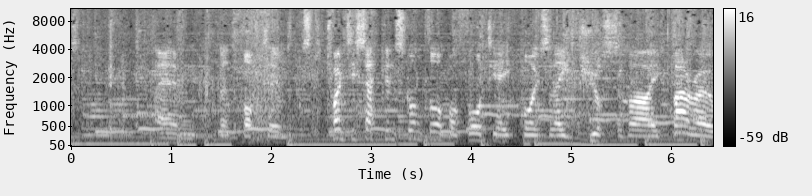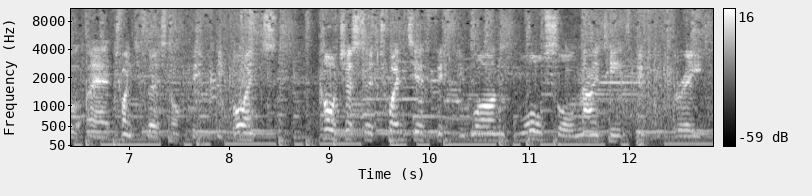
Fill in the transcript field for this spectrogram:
um, at the bottom. 22nd, Scunthorpe on 48 points, so they just survived. Barrow uh, 21st on 50 points. Colchester 20th, 51. Walsall 19th, 53.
